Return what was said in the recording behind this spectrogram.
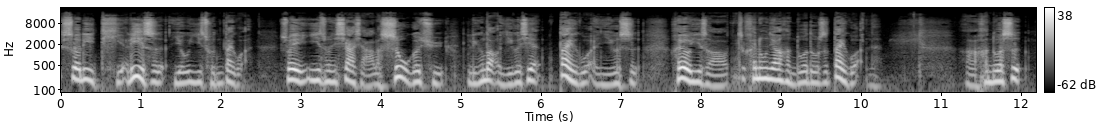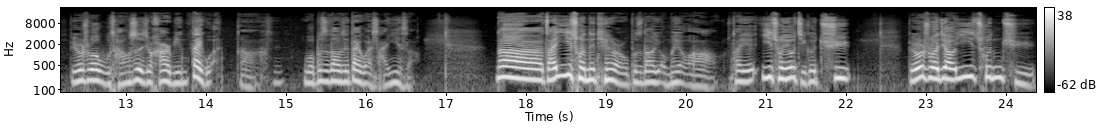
设立铁力市，由伊春代管，所以伊春下辖了十五个区，领导一个县，代管一个市，很有意思啊。这黑龙江很多都是代管的啊，很多市，比如说五常市就哈尔滨代管啊，我不知道这代管啥意思啊。那咱伊春的听友，我不知道有没有啊？他伊春有几个区，比如说叫伊春区。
